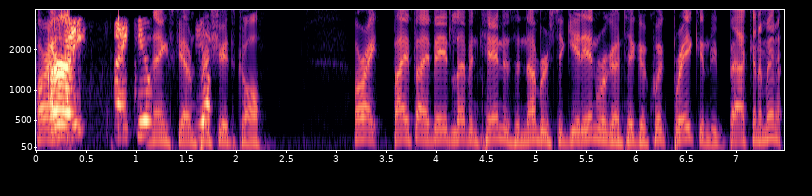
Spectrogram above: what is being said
All All right. Thank you. Thanks, Kevin. Yep. Appreciate the call. All right, 558 1110 is the numbers to get in. We're going to take a quick break and be back in a minute.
